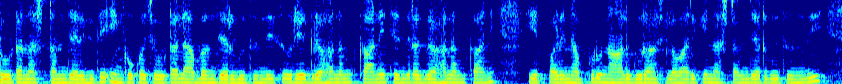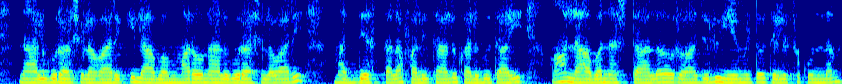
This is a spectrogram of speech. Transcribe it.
చోట నష్టం జరిగితే ఇంకొక చోట లాభం జరుగుతుంది. సూర్యగ్రహణం కానీ చంద్రగ్రహణం కానీ ఏర్పడినప్పుడు నాలుగు రాశుల వారికి నష్టం జరుగుతుంది. నాలుగు రాశుల వారికి లాభం మరో నాలుగు రాశుల వారి మధ్యస్థల ఫలితాలు కలుగుతాయి. ఆ లాభ నష్టాల రాజులు ఏమిటో తెలుసుకుందాం.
